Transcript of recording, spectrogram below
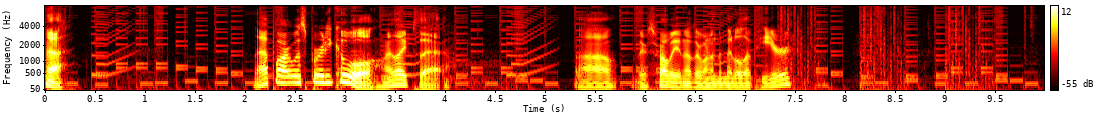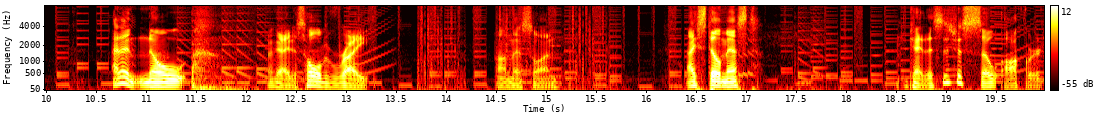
Huh. That part was pretty cool. I liked that. Uh, there's probably another one in the middle up here. I didn't know... okay, just hold right on this one. I still missed. Okay, this is just so awkward.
